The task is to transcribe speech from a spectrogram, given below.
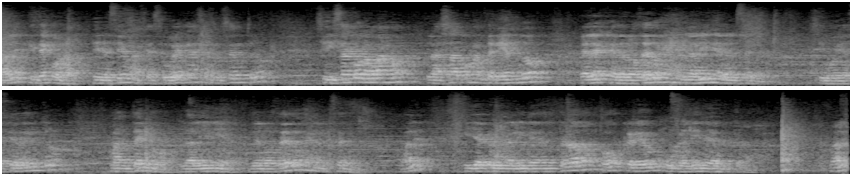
¿vale? Y tengo la dirección hacia su eje, hacia su centro, si saco la mano, la saco manteniendo el eje de los dedos en la línea del centro. Si voy hacia adentro, mantengo la línea de los dedos en el centro, ¿vale? Y ya creo una línea de entrada o creo una línea de entrada, ¿vale?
